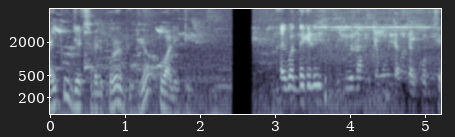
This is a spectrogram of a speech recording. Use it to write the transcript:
আইকিউ জেড সেভেন প্রোর ভিডিও কোয়ালিটি একবার দেখে নিই কেমন ক্যাপচার করছে।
